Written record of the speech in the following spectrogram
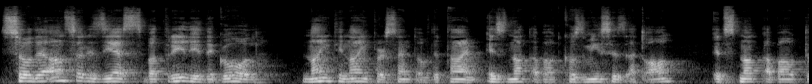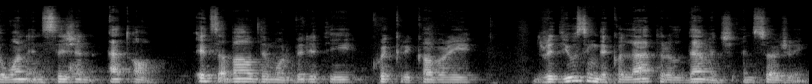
So the answer is yes, but really the goal 99% of the time is not about cosmesis at all. It's not about the one incision at all. It's about the morbidity, quick recovery, reducing the collateral damage in surgery.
